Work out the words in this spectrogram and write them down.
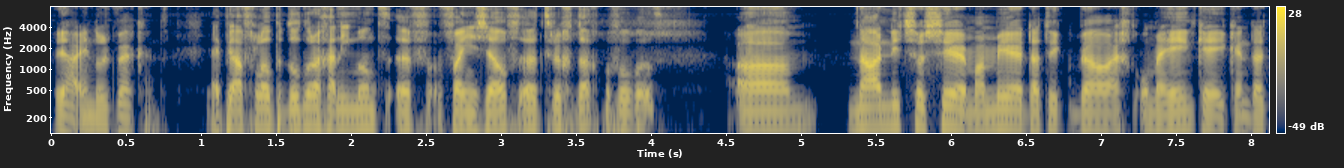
ja, indrukwekkend. Heb je afgelopen donderdag aan iemand eh, van jezelf eh, teruggedacht, bijvoorbeeld? Ehm, nou, niet zozeer, maar meer dat ik wel echt om me heen keek en dat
